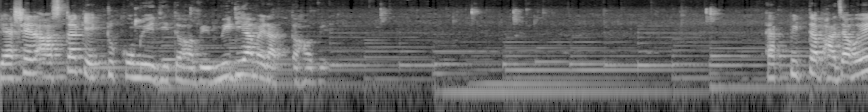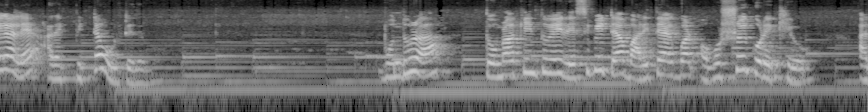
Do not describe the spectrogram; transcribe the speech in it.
গ্যাসের আঁচটাকে একটু কমিয়ে দিতে হবে, মিডিয়ামে রাখতে হবে। এক পিঠটা ভাজা হয়ে গেলে আরেক পিঠটা উল্টে দেব। বন্ধুরা, তোমরা কিন্তু এই রেসিপিটা বাড়িতে একবার অবশ্যই করে খেও। আর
